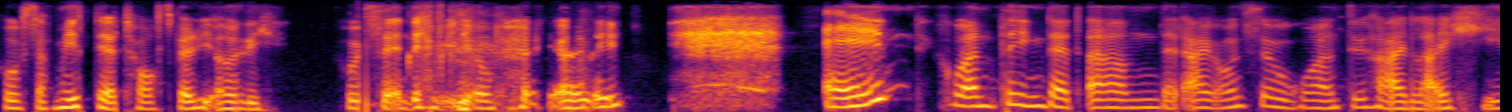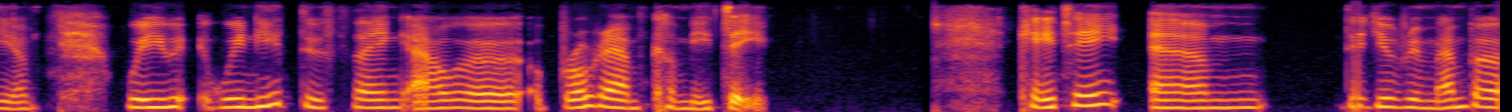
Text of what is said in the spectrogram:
who submit their talks very early, who send their video very early. And one thing that um that I also want to highlight here, we we need to thank our program committee. Katie, um, did you remember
